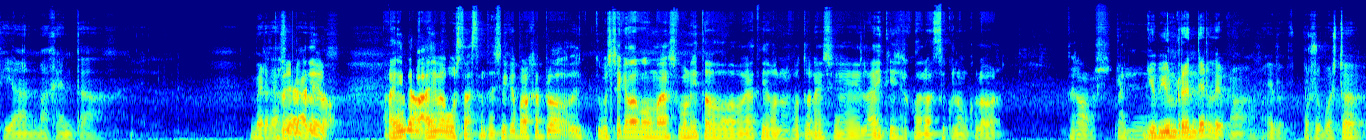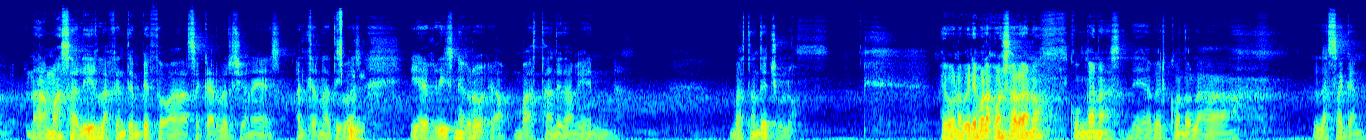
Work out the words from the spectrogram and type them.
cian, magenta, digo, a mí, me, a mí me gusta bastante. Sí que, por ejemplo, hubiese quedado como más bonito, ya te digo, los botones, eh, la X, el cuadrado, el círculo en color. Pero vamos, eh, Yo vi un render de, bueno, eh, por supuesto, nada más salir, la gente empezó a sacar versiones alternativas Sí. y el gris negro era bastante también, bastante chulo. Pero bueno, veremos la consola, ¿no? Con ganas de a ver cuándo la, la sacan.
